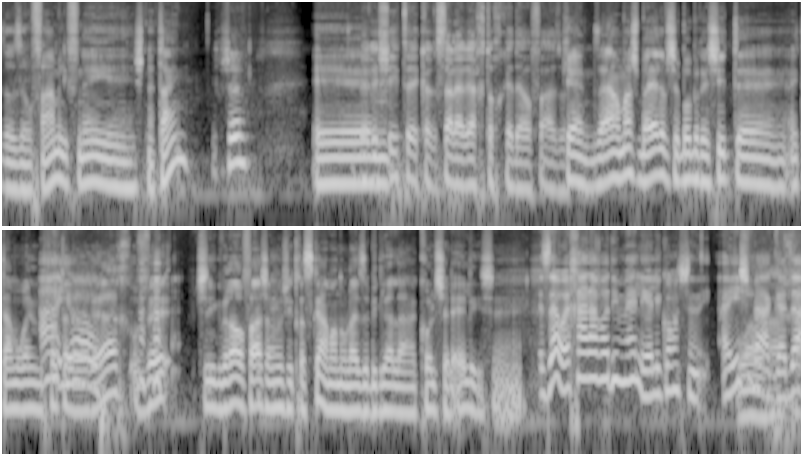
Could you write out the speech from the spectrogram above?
זו, זו הופעה מלפני uh, שנתיים, אני חושב. אה, בראשית אה, קרסה לירח תוך כדי ההופעה הזאת. כן, זה היה ממש בערב שבו בראשית הייתה אמורה לנחות על. הירח, וכשנגמרה ההופעה שלנו שהתחזקה, אמרנו אולי זה בגלל הקול של אלי, זהו, איך היה לעבוד עם אלי? אלי גורנשטיין, האיש והאגדה.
